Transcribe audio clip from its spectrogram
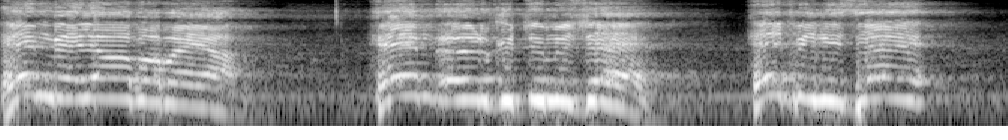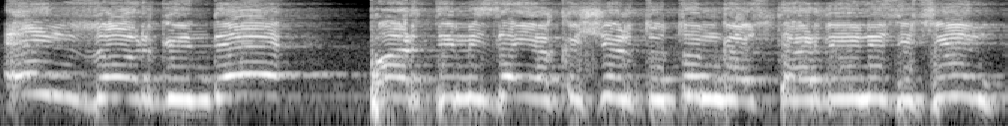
hem Veli Ağa Baba'ya hem örgütümüze hepinize en zor günde partimize yakışır tutum gösterdiğiniz için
